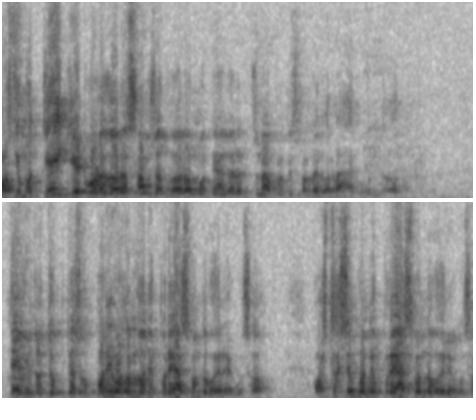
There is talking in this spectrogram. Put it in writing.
अस्ति म त्यही गेटबाट गएर सांसद भएर म त्यहाँ गएर चुनाव प्रतिस्पर्धा गरेर आएको हो नि त। त्यहाँभित्र त्यो त्यसको परिवर्तन गर्ने प्रयास पनि त भइरहेको छ। हस्तक्षेप गर्ने प्रयास पनि त भइरहेको छ।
